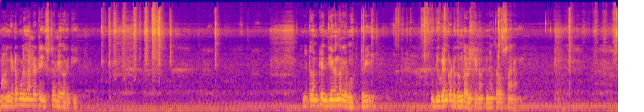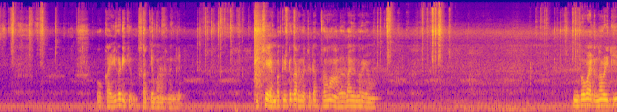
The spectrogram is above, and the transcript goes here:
മാങ്ങയുടെ പുളി നല്ല ടേസ്റ്റല്ലേ കറിക്ക്? എന്നിട്ട് നമുക്ക് എന്ത് ചെയ്യണമെന്നറിയാമോ? ഇത്തിരി ഉലുവയും കടുകും തളിക്കണം അതിനകത്ത് അവസാനം. ഓ കൈ കടിക്കും സത്യം പറഞ്ഞിട്ടുണ്ടെങ്കിൽ. ഈ ചേമ്പൊക്കെ ഇട്ട് കറി വെച്ചിട്ട് എത്ര നാളുകളായെന്നറിയാമോ ഇനിയിപ്പോൾ വരുന്ന വഴിക്ക്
